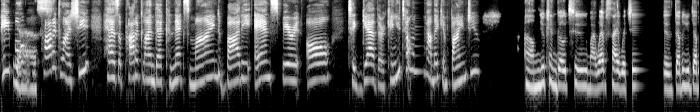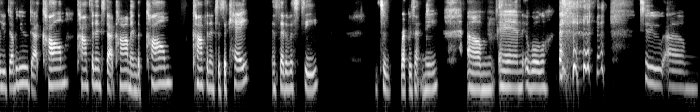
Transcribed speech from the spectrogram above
People, yes. product line. She has a product line that connects mind, body, and spirit all together. Can you tell them how they can find you? Um, you can go to my website, which is is www.kalmkonfidence.com. And the calm confidence is a K instead of a C to represent me. Um, and it will. to um,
